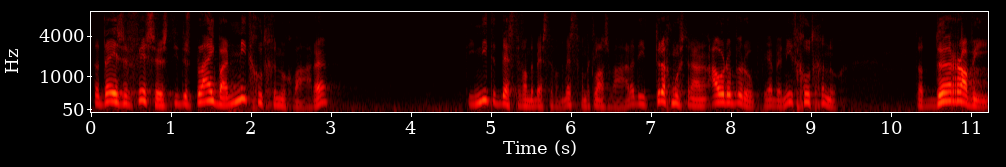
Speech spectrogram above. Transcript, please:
Dat deze vissers, die dus blijkbaar niet goed genoeg waren, die niet het beste van de beste van de beste van de klas waren, die terug moesten naar een ouder beroep. Je bent niet goed genoeg. Dat de rabbi,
